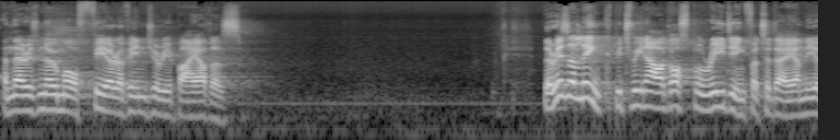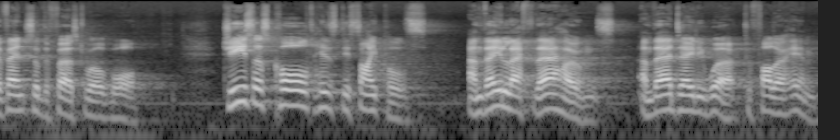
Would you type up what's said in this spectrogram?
and there is no more fear of injury by others. There is a link between our gospel reading for today and the events of the First World War. Jesus called his disciples, and they left their homes and their daily work to follow him.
